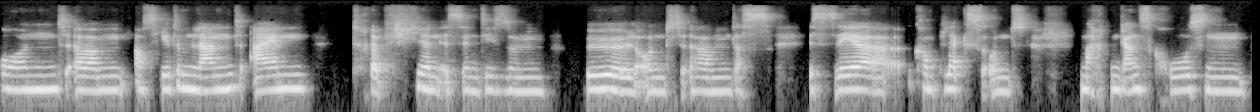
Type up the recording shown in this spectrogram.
und ähm, aus jedem Land ein Tröpfchen ist in diesem Öl und ähm, das ist sehr komplex und macht einen ganz großen,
